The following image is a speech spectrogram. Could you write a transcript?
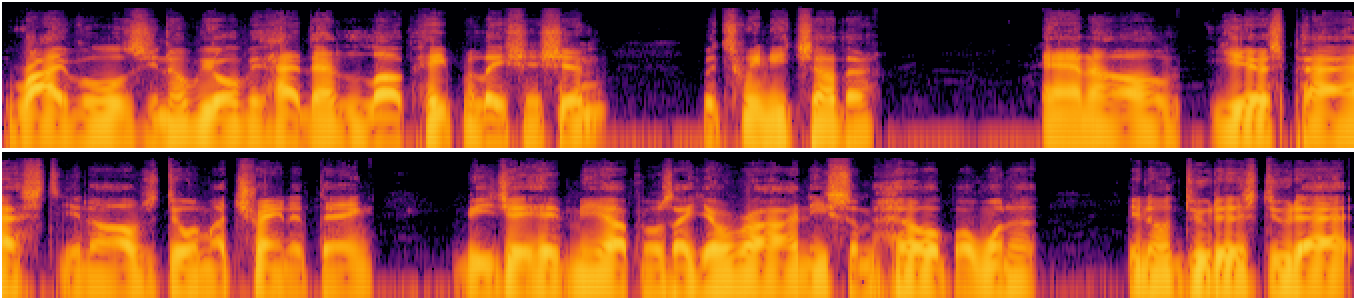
rivals. You know, we always had that love hate relationship mm-hmm. between each other. And um, years passed, you know, I was doing my training thing. BJ hit me up and was like, yo, Rod, I need some help. I want to, you know, do this, do that.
